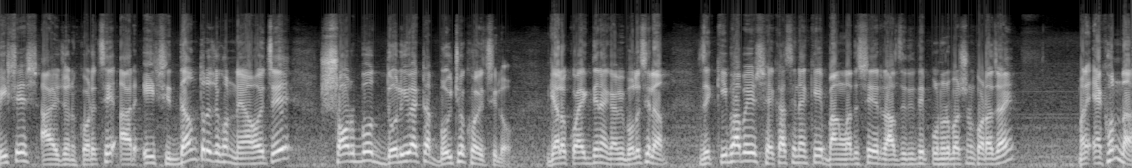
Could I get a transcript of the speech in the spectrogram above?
বিশেষ আয়োজন করেছে। আর এই সিদ্ধান্তটা যখন নেওয়া হয়েছে, সর্বদলীয় একটা বৈঠক হয়েছিল। গেল কয়েকদিন আগে আমি বলেছিলাম যে কীভাবে শেখ হাসিনাকে বাংলাদেশের রাজনীতিতে পুনর্বাসন করা যায়। মানে এখন না,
